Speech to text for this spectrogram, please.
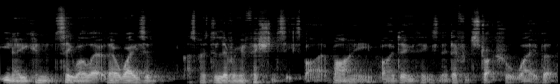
you know, you can see well there, there, are ways of I suppose delivering efficiencies by by by doing things in a different structural way, but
